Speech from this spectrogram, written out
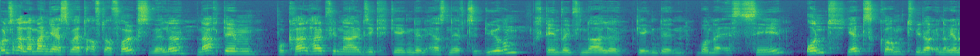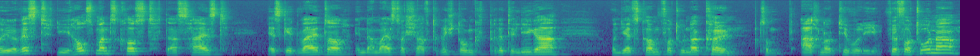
Unsere Alemannia ist weiter auf der Erfolgswelle. Nach dem Pokal-Halbfinalsieg gegen den 1. FC Düren stehen wir im Finale gegen den Bonner SC. Und jetzt kommt wieder in Arena West die Hausmannskost. Das heißt, es geht weiter in der Meisterschaft Richtung dritte Liga. Und jetzt kommt Fortuna Köln zum Aachener Tivoli. Für Fortuna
